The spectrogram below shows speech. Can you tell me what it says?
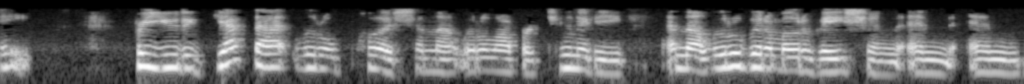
takes for you to get that little push and that little opportunity and that little bit of motivation and and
